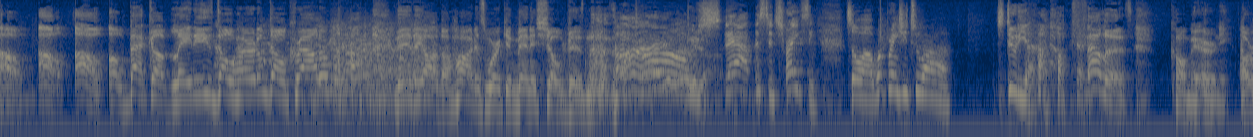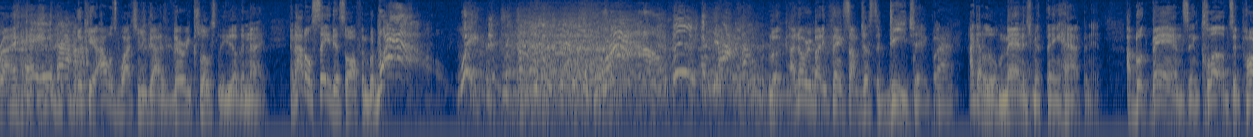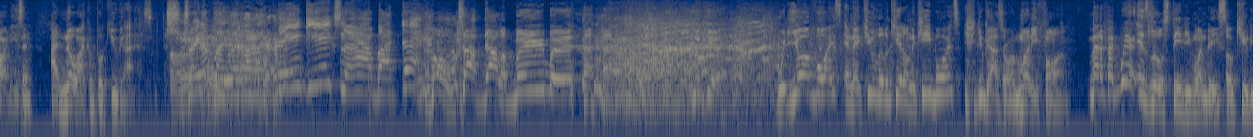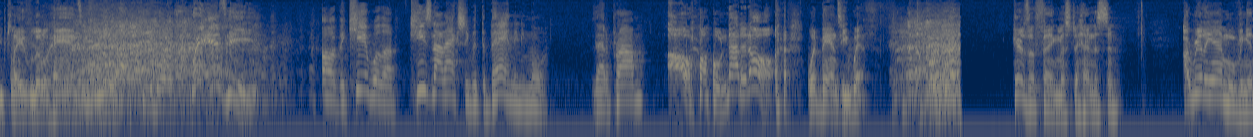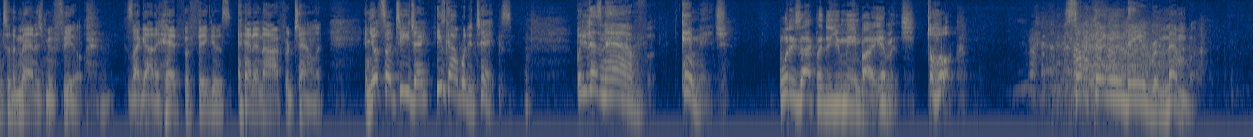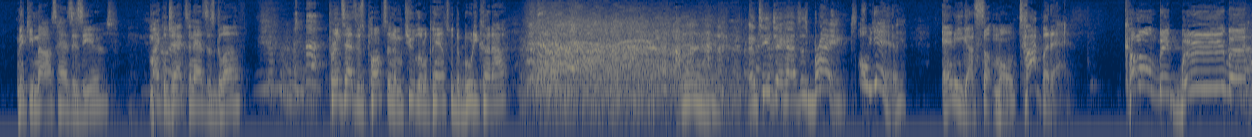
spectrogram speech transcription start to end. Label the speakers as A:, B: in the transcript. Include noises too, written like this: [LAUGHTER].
A: Oh, oh, oh, oh, back up, ladies. Don't hurt them, don't crowd them. [LAUGHS] Man, they are the hardest working men in show business. [LAUGHS]
B: Oh, snap, Mr. Tracy. So, uh, what brings you to our studio? [LAUGHS]
A: Fellas, call me Ernie, all right? Hey. Look here, I was watching you guys very closely the other night, and I don't say this often, but wow! Wait! wow! Look, I know everybody thinks I'm just a DJ, but
B: Right.
A: I got a little management thing happening. I book bands and clubs and parties, and I know I could book you guys.
B: Straight up like, like, like, like paying gigs? Now, how about that? [LAUGHS]
A: Oh, top dollar, baby. [LAUGHS] Look here. With your voice and that cute little kid on the keyboards, you guys are a money farm. Matter of fact, where is little Stevie Wonder? He's so cute. He plays little hands and little keyboard. Where is he?
B: Oh, the kid, well, uh, he's not actually with the band anymore. Is that a problem?
A: Oh, oh, [LAUGHS] not at all. What band's he with? Here's the thing, Mr. Henderson. I really am moving into the management field because I got a head for figures [LAUGHS] and an eye for talent. And your son TJ, he's got what it takes. But he doesn't have image.
C: What exactly do you mean by image?
A: A hook. Something they remember. Mickey Mouse has his ears. Michael Jackson has his glove. Prince has his pumps and them cute little pants with the booty cut out. Hmm.
C: And TJ has his brains.
A: Oh, yeah. And he got something on top of that. Come on, big baby.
